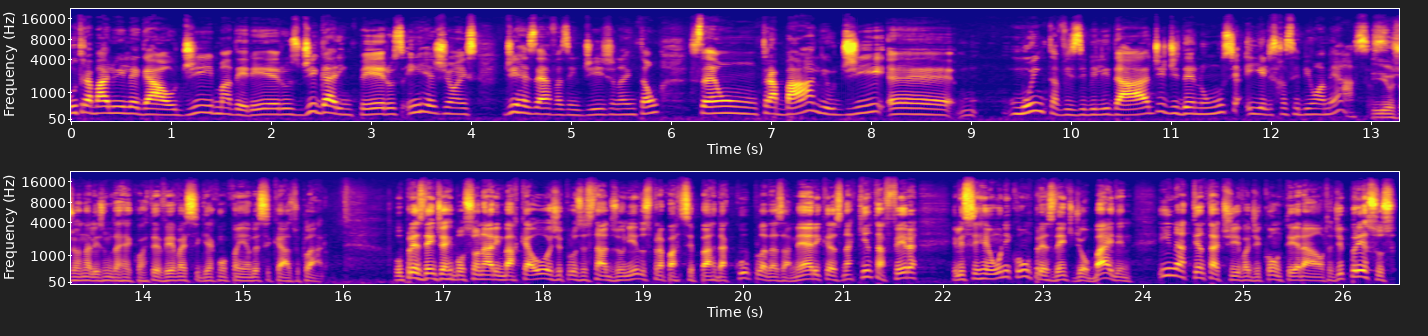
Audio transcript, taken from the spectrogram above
o trabalho ilegal de madeireiros, de garimpeiros em regiões de reservas indígenas. Então, é um trabalho de é, muita visibilidade de denúncia e eles recebiam ameaças. E o jornalismo da Record TV vai seguir acompanhando esse caso, claro. O presidente Jair Bolsonaro embarca hoje para os Estados Unidos para participar da Cúpula das Américas. Na quinta-feira, ele se reúne com o presidente Joe Biden e, na tentativa de conter a alta de preços,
